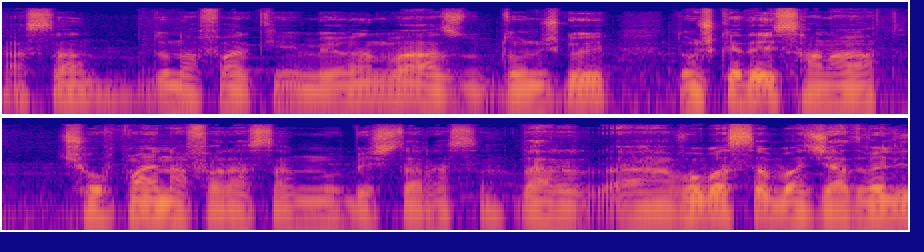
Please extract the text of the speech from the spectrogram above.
ҳастанд. Ду нафар ки меоянд ва аз донишгоҳи донишкадаи санъат чор панҷ нафар ҳастанд ну бештар ҳастанд. Дар вобаста ба ҷадвали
